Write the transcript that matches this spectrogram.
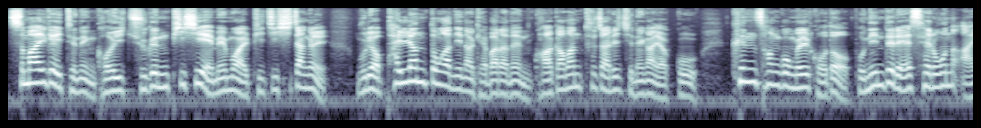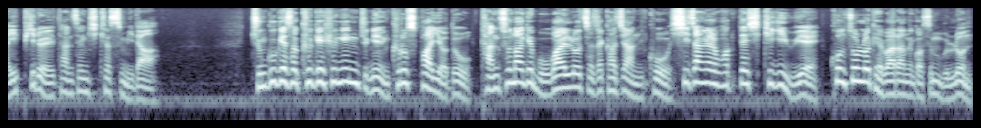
스마일게이트는 거의 죽은 PC MMORPG 시장을 무려 8년 동안이나 개발하는 과감한 투자를 진행하였고 큰 성공을 거둬 본인들의 새로운 IP를 탄생시켰습니다 중국에서 크게 흥행 중인 크로스파이어도 단순하게 모바일로 제작하지 않고 시장을 확대시키기 위해 콘솔로 개발하는 것은 물론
